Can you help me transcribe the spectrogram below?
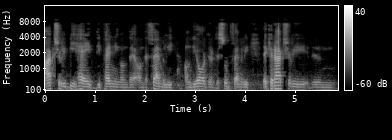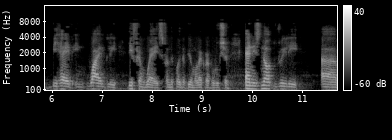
actually behave depending on the on the family, on the order, the subfamily. They can actually um, behave in wildly different ways from the point of view of molecular evolution, and it's not really uh,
